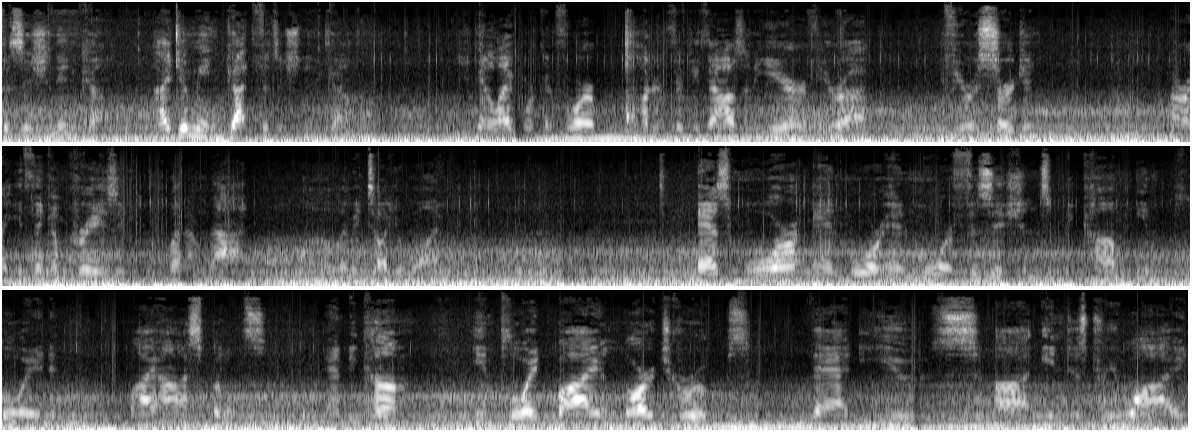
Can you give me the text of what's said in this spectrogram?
physician income. I do mean gut physician income. You're gonna like working for 150,000 a year if you're a if you're a surgeon? All right, you think I'm crazy, but I'm not. Uh, let me tell you why as more and more and more physicians become employed by hospitals and become employed by large groups that use uh, industry wide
